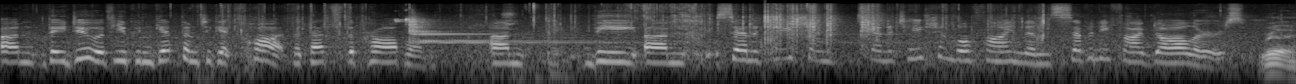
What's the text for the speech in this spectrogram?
Um, they do if you can get them to get caught, but that's the problem. Um, the um, sanitation sanitation will fine them seventy-five dollars Really?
